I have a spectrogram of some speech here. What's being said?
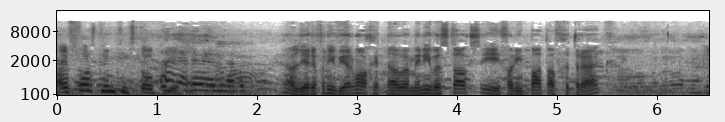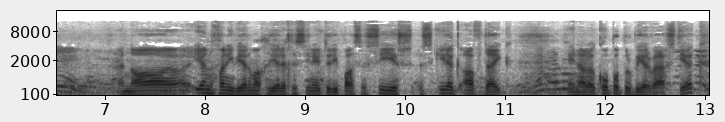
I forced him to stop here. Ja, lede van die weermag het nou 'n minibustaksie van die pad afgetrek. En na een van die weermaglede gesien het hoe die passasiers skielik afduik en hulle koppe probeer wegsteek.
